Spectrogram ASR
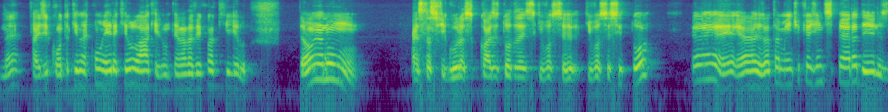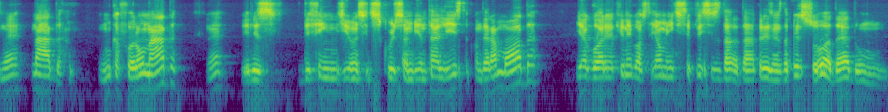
né? Faz de conta que não é com ele aquilo lá, que ele não tem nada a ver com aquilo. Então eu não. Essas figuras, quase todas que você, que você citou, é, é exatamente o que a gente espera deles, né? Nada. Nunca foram nada, né? Eles defendiam esse discurso ambientalista quando era moda, e agora é que o negócio realmente você precisa da, da presença da pessoa, né? De um,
